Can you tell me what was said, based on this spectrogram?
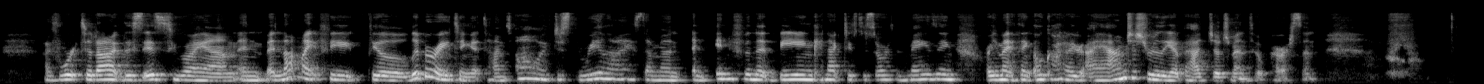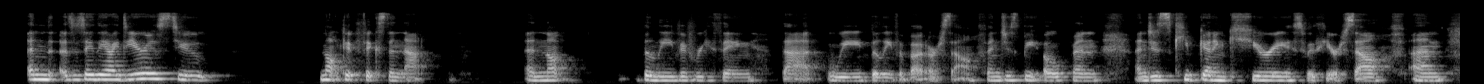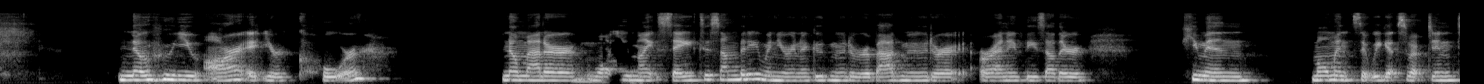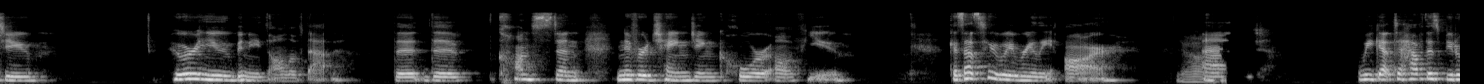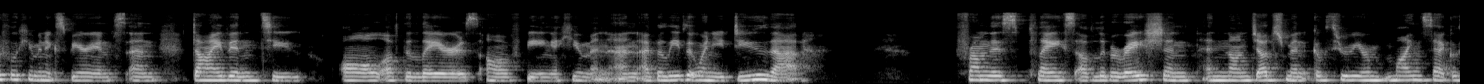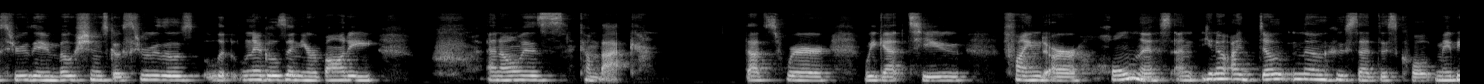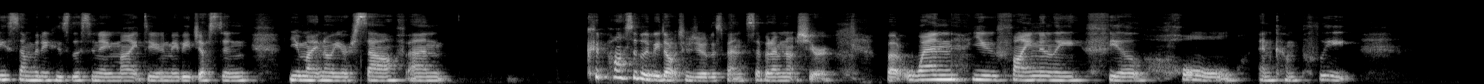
I've worked it out. This is who I am. And, and that might feel, feel liberating at times. Oh, I've just realized I'm an, an infinite being connected to source, amazing. Or you might think, oh God, I, I am just really a bad judgmental person. And as I say, the idea is to not get fixed in that and not believe everything that we believe about ourselves and just be open and just keep getting curious with yourself and know who you are at your core no matter mm. what you might say to somebody when you're in a good mood or a bad mood or or any of these other human moments that we get swept into who are you beneath all of that the the constant, never changing core of you. Because that's who we really are. Yeah. We get to have this beautiful human experience and dive into all of the layers of being a human. And I believe that when you do that, from this place of liberation and non-judgment, go through your mindset, go through the emotions, go through those little niggles in your body, and always come back. That's where we get to find our wholeness. And, you know, I don't know who said this quote. Maybe somebody who's listening might do, and maybe Justin, you might know yourself. And could possibly be Dr. Joe Dispenza, but I'm not sure. But when you finally feel whole and complete,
